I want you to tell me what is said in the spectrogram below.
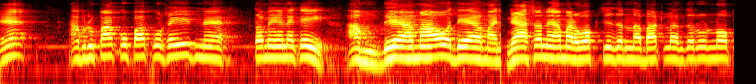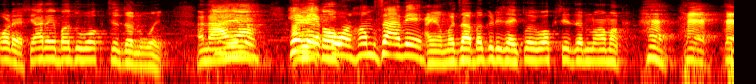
હે? આ બધું પાકું પાકું થઈ જ ને. તમે એને કહી આમ દેહમાં આવો દેહમાં. ન્યાસ ને અમારે ઓક્સિજનના બાટલાની જરૂર ન પડે. ત્યારે બધું ઓક્સિજન હોય. અને અહીંયા હેલે કોણ સમજાવે અહીંયા મજા બગડી જાય તોય ઓક્સિજનનું આમાં હે હે હે.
